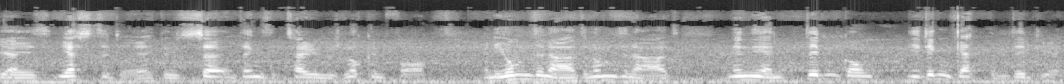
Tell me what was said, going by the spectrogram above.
Yeah. is yesterday there was certain things that Terry was looking for, and he ummed and ahed and ummed and ahed, and in the end didn't go. You didn't get them, did you?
